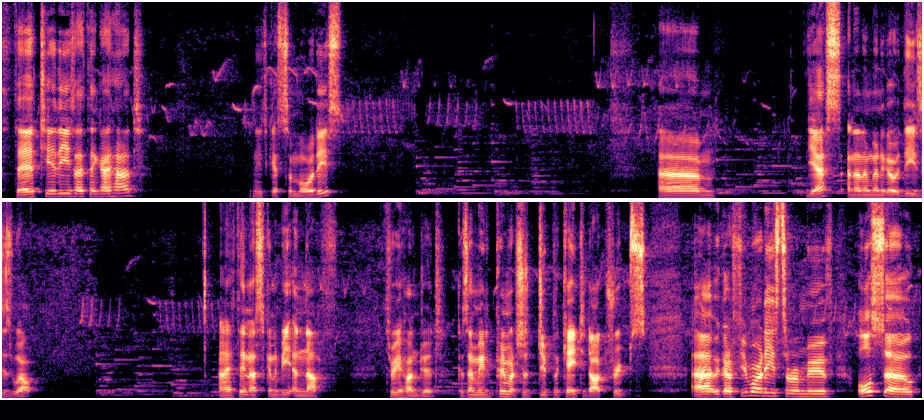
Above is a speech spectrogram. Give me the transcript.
30 of these I think I had. Need to get some more of these. Um, yes, and then I'm going to go with these as well. And I think that's going to be enough. 300. Because then we pretty much just duplicated our troops. Uh, we've got a few more of these to remove. Also,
